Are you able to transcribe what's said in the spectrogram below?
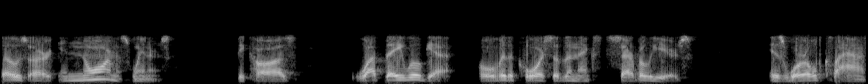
those are enormous winners because what they will get over the course of the next several years is world class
